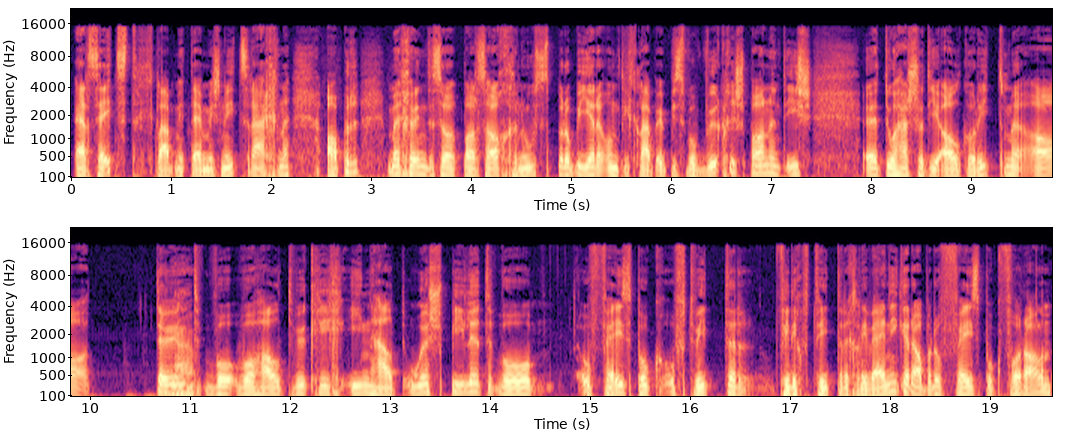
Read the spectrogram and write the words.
ersetzt. Ich glaube, mit dem ist nicht zu rechnen. Aber wir können so ein paar Sachen ausprobieren und ich glaube, etwas, was wirklich spannend ist, äh, du hast schon die Algorithmen angetönt, Genau. wo, wo halt wirklich Inhalt ausspielen, wo auf Facebook, auf Twitter, vielleicht auf Twitter ein bisschen weniger, aber auf Facebook vor allem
